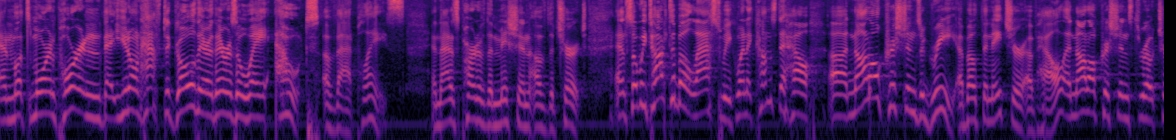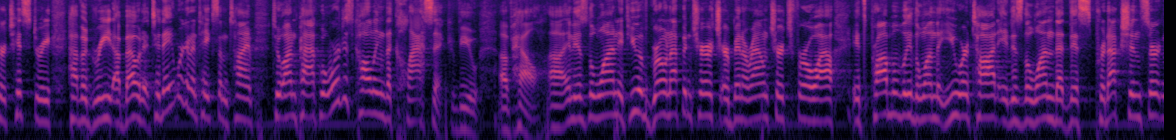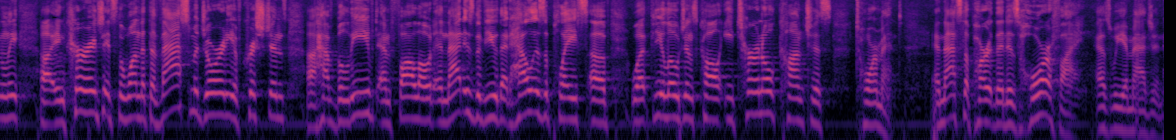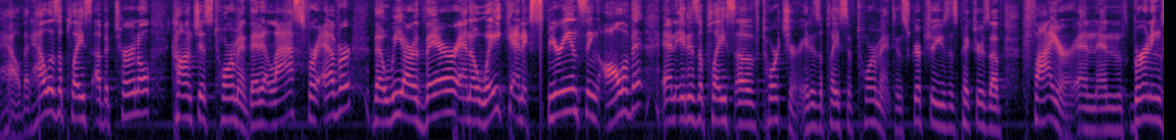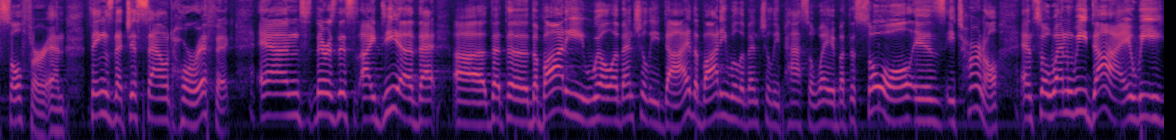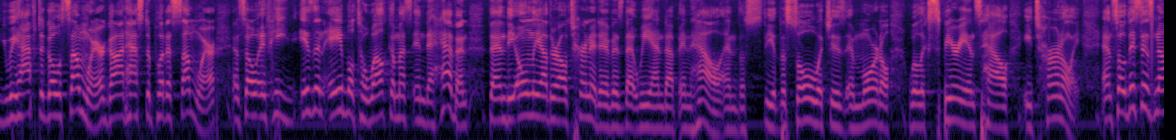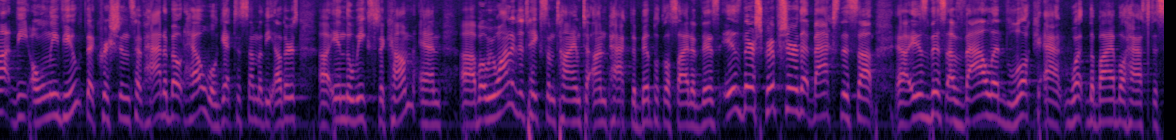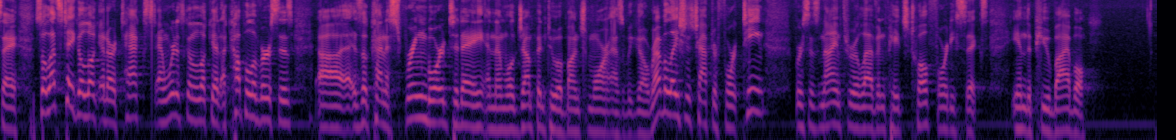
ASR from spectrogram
And what's more important, that you don't have to go there, there is a way out of that place and that is part of the mission of the church. And so we talked about last week when it comes to hell, uh, not all Christians agree about the nature of hell, and not all Christians throughout church history have agreed about it. Today we're going to take some time to unpack what we're just calling the classic view of hell. Uh, and is the one, if you have grown up in church or been around church for a while, it's probably the one that you were taught. It is the one that this production certainly uh, encouraged. It's the one that the vast majority of Christians uh, have believed and followed, and that is the view that hell is a place of what theologians call eternal conscious torment. And that's the part that is horrifying as we imagine hell. That hell is a place of eternal conscious torment, that it lasts forever, that we are there and awake and experiencing all of it, and it is a place of torture. It is a place of torment. And scripture uses pictures of fire and, and burning sulfur and things that just sound horrific. And there is this idea that, uh, that the, the body will eventually die, the body will eventually pass away, but the soul is eternal. And so when we die, we we, have to go somewhere. God has to put us somewhere. And so if He isn't able to welcome us into heaven, then the only other alternative is that we end up in hell. And the, the, the soul, which is immortal, will experience hell eternally. And so this is not the only view that Christians have had about hell. We'll get to some of the others uh, in the weeks to come. And, uh, but we wanted to take some time to unpack the biblical side of this. Is there scripture that backs this up? Uh, is this a valid look at what the Bible has to say? So let's take a look at our text, and we're just going to look at a couple of verses uh, as a kind of springboard today, and then we'll jump into a bunch more as we go. Revelations chapter 14, verses 9 through 11, page 1246 in the Pew Bible.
